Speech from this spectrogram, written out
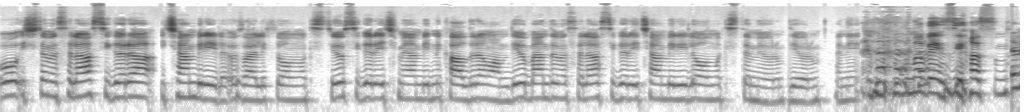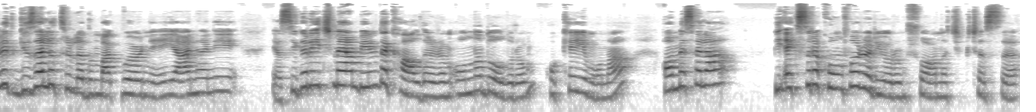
o işte mesela sigara içen biriyle özellikle olmak istiyor. Sigara içmeyen birini kaldıramam diyor. Ben de mesela sigara içen biriyle olmak istemiyorum diyorum. Hani buna benziyor aslında. Evet güzel hatırladım bak bu örneği. Yani hani ya sigara içmeyen birini de kaldırırım. Onunla da olurum. Okeyim ona. Ama mesela bir ekstra konfor arıyorum şu an açıkçası.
